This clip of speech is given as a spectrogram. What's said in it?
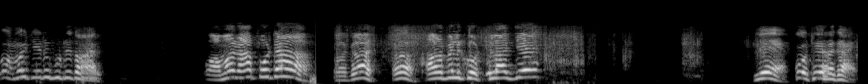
અમે ચેટલું ફૂટ્યું તો હાલ? આમાં ના પોટા ભગત હા, પેલી કોઠી લાગજે લે કોઠી હરગાય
